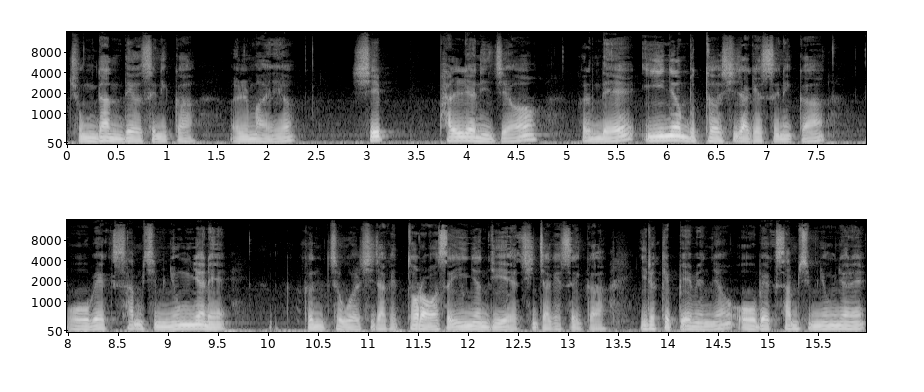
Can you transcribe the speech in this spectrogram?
중단되었으니까 얼마예요? 18년이죠. 그런데 2년부터 시작했으니까 536년에 건축을 시작해 돌아와서 2년 뒤에 시작했으니까 이렇게 빼면요. 536년에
